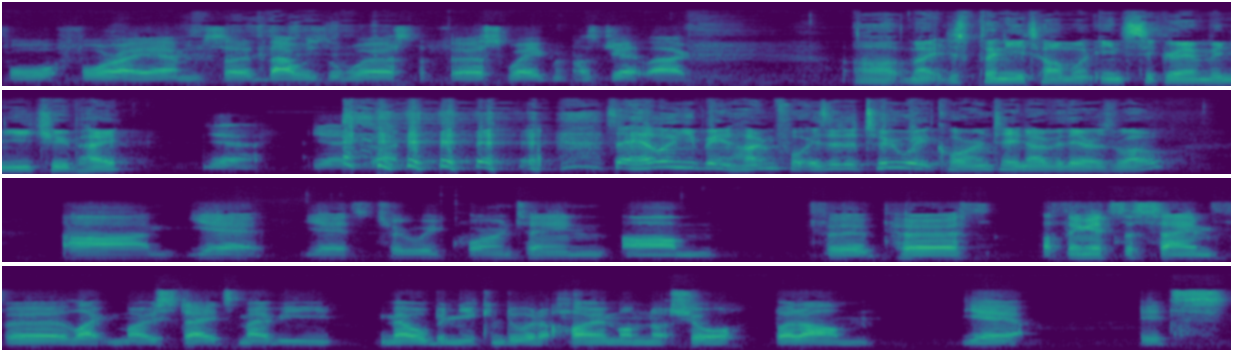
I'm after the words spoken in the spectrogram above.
four four a.m. So that was the worst. The first week when I was jet lagged. Oh, mate, just plenty of time on Instagram and YouTube, hey? Yeah, yeah, exactly. so, how long you been home for? Is it a two week quarantine over there as well? Um, yeah, yeah, it's two week quarantine. Um, for Perth, I think it's the same for like most states. Maybe Melbourne, you can do it at home. I'm not sure, but um, yeah, it's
